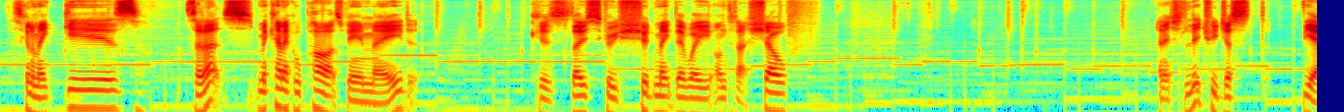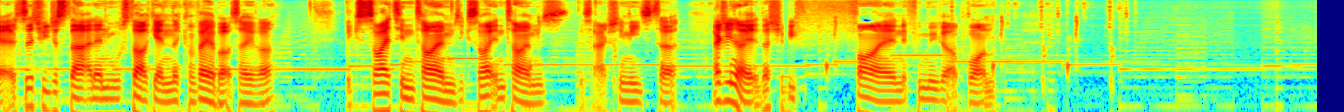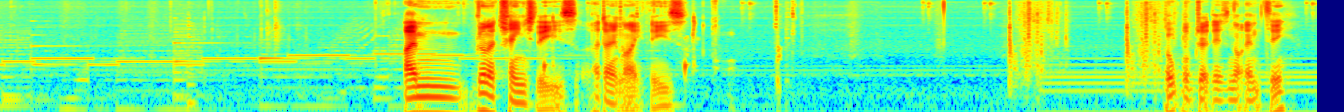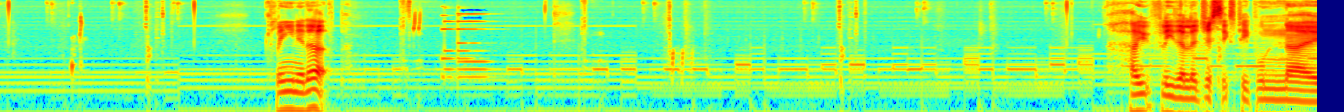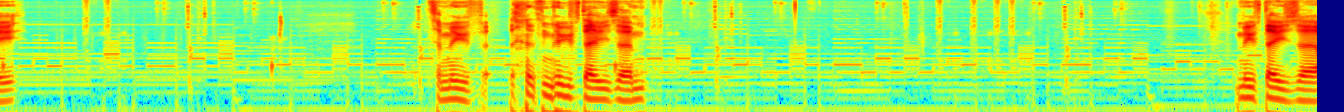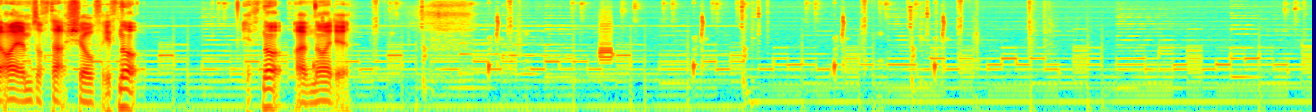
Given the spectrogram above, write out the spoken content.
It's going to make gears. So that's mechanical parts being made because those screws should make their way onto that shelf. And it's literally just, yeah, it's literally just that, and then we'll start getting the conveyor belts over. Exciting times, exciting times. This actually needs to, actually no, that should be fine if we move it up one. I'm gonna change these. I don't like these. Oh, object is not empty. Clean it up. Hopefully the logistics people know to move move those um move those uh, items off that shelf. If not, if not, I have no idea.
